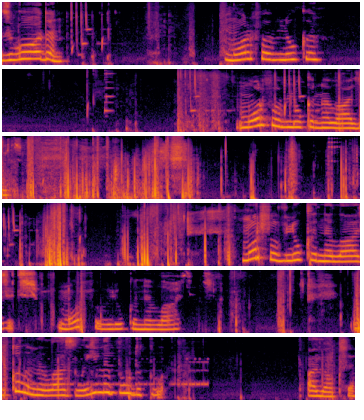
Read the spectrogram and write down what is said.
Згоден. Морфа в люка. Морфа в люка не лазить. Морфа в люка не лазять. Морфа в люка не лазять. Ніколи не лазили і не будуть. А як це?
